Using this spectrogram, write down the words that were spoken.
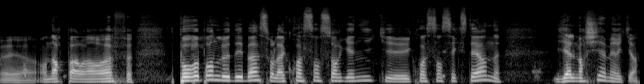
on en reparlera en off. Pour reprendre le débat sur la croissance organique et croissance externe, il y a le marché américain.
